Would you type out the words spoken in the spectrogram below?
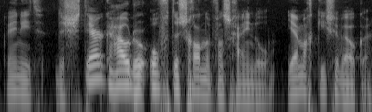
ik weet niet, de sterkhouder of de schande van Schijndel. Jij mag kiezen welke.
